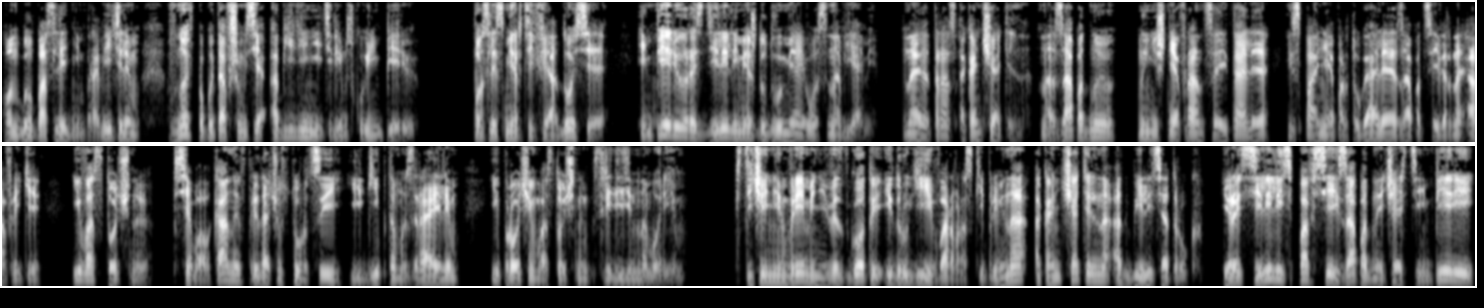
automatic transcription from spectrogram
Он был последним правителем, вновь попытавшимся объединить Римскую империю. После смерти Феодосия империю разделили между двумя его сыновьями. На этот раз окончательно. На западную, нынешняя Франция, Италия, Испания, Португалия, запад Северной Африки, и восточную, все Балканы в придачу с Турцией, Египтом, Израилем и прочим восточным Средиземноморьем. С течением времени вестготы и другие варварские племена окончательно отбились от рук и расселились по всей западной части империи,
